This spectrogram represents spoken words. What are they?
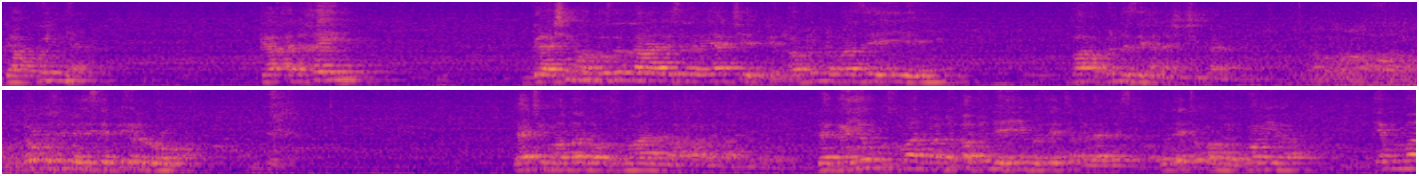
ga kunya ga alkhairi ga shi manzo sallallahu alaihi wasallam ya ce duk abin da ma zai yi yayi ba abin da zai hana shi shiga aljanna. Lokacin da ya sai fi'ir roma ya ce ma zarra usman ma fa'ala ba daga yau usman ma duk abin da yayi ba zai taɓa ladarsa ba zai taɓa mai komai ba. In ma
